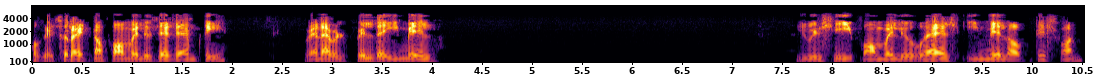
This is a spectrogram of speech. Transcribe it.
Okay, so right now form values is empty. When I will fill the email, you will see form value has email of this one.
